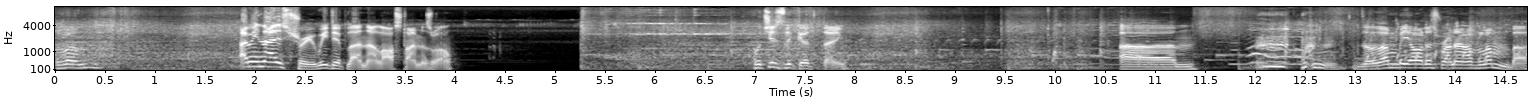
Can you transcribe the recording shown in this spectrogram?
Um, I mean, that is true. We did learn that last time as well. Which is the good thing. Um, the lumberyard has run out of lumber.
